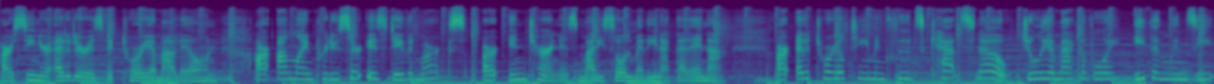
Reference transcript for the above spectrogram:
Our senior editor is Victoria Mauleon. Our online producer is David Marks. Our intern is Marisol Medina Cadena. Our editorial team includes Kat Snow, Julia McAvoy, Ethan Lindsay,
